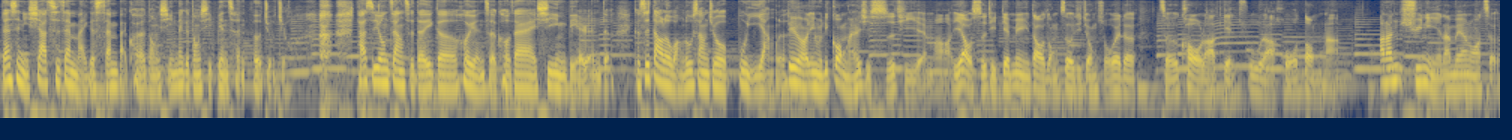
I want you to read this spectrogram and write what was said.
但是你下次再买一个三百块的东西，那个东西变成二九九，它是用这样子的一个会员折扣在吸引别人的。可是到了网络上就不一样了。对啊，因为你讲的还是实体的嘛，也有实体店面一道东这几种所谓的折扣啦、点数啦、活动啦，啊，咱虚拟的咱要安怎折？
